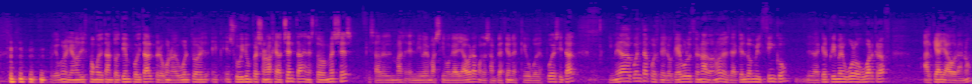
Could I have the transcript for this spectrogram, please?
Porque bueno, ya no dispongo de tanto tiempo y tal, pero bueno, he vuelto, he, subido un personaje a 80 en estos meses, que es el, el nivel máximo que hay ahora, con las ampliaciones que hubo después y tal, y me he dado cuenta pues de lo que ha evolucionado, ¿no? Desde aquel 2005, desde aquel primer World of Warcraft, al que hay ahora, ¿no?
